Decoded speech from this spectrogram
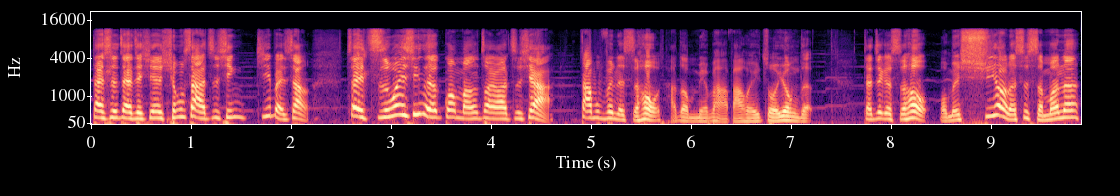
但是在这些凶煞之星，基本上在紫微星的光芒照耀之下，大部分的时候它都没有办法发挥作用的。在这个时候，我们需要的是什么呢？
